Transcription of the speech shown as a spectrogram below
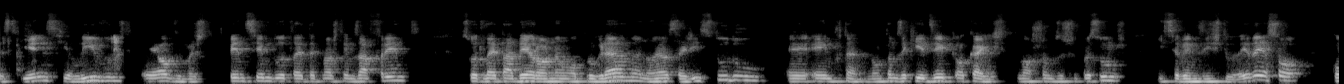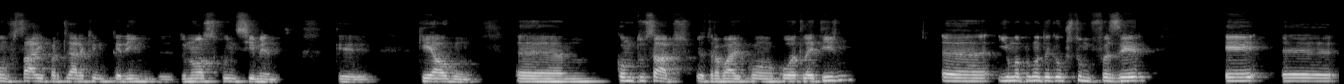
a ciência, livros, é óbvio, mas depende sempre do atleta que nós temos à frente, se o atleta adere ou não ao programa, não é? Ou seja, isso tudo é, é importante. Não estamos aqui a dizer que, ok, nós somos os supra-sumos e sabemos isto tudo. A ideia é só conversar e partilhar aqui um bocadinho de, do nosso conhecimento, que, que é algum. Um, como tu sabes, eu trabalho com, com o atletismo uh, e uma pergunta que eu costumo fazer é, uh,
